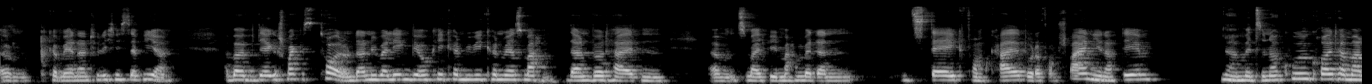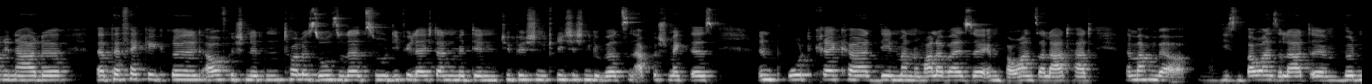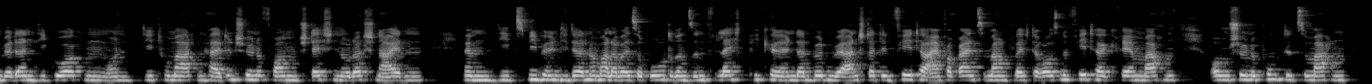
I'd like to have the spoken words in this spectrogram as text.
ähm, können wir ja natürlich nicht servieren. Aber der Geschmack ist toll und dann überlegen wir, okay, können wir, wie können wir das machen? Dann wird halt ein, ähm, zum Beispiel machen wir dann ein Steak vom Kalb oder vom Schwein, je nachdem, äh, mit so einer coolen Kräutermarinade, äh, perfekt gegrillt, aufgeschnitten, tolle Soße dazu, die vielleicht dann mit den typischen griechischen Gewürzen abgeschmeckt ist einen Brotcracker, den man normalerweise im Bauernsalat hat. Dann machen wir diesen Bauernsalat, äh, würden wir dann die Gurken und die Tomaten halt in schöne Formen stechen oder schneiden. ähm, die Zwiebeln, die da normalerweise roh drin sind, vielleicht pickeln. Dann würden wir anstatt den Feta einfach reinzumachen, vielleicht daraus eine Feta-Creme machen, um schöne Punkte zu machen.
